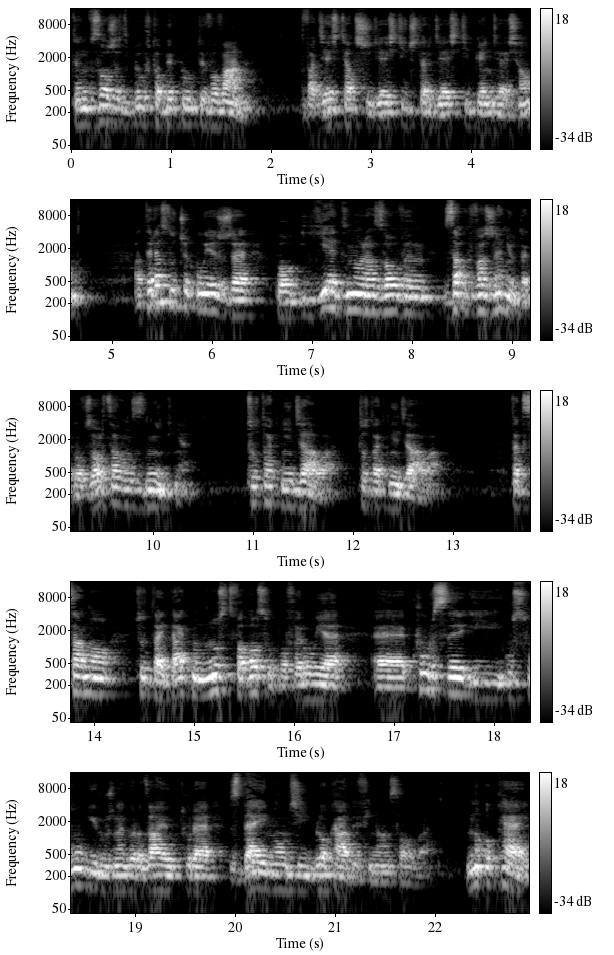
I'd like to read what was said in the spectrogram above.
ten wzorzec był w tobie kultywowany. 20, 30, 40, 50. A teraz oczekujesz, że po jednorazowym zauważeniu tego wzorca on zniknie. To tak nie działa. To tak nie działa. Tak samo tutaj tak, no mnóstwo osób oferuje e, kursy i usługi różnego rodzaju, które zdejmą ci blokady finansowe. No okej,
